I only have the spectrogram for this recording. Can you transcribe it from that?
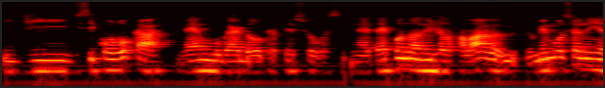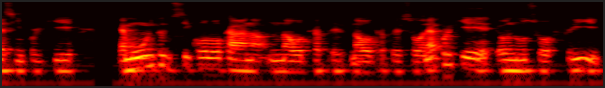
e de, de, se colocar né, no lugar da outra pessoa. Assim, né? Até quando a Angela falava, eu, eu, me emocionei, assim, porque é muito de se colocar na, na, outra, na outra pessoa. Não é porque eu não sofri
